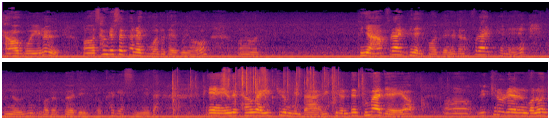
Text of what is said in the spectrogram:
장어구이를 어, 삼겹살 판에 구워도 되고요. 어, 그냥 프라이팬에 구워도 되고 저는 프라이팬에 굽는 거를 보여드리도록 하겠습니다. 네, 여기 장어가 1kg입니다. 1kg인데 두 마리예요. 어, 1kg라는 거는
